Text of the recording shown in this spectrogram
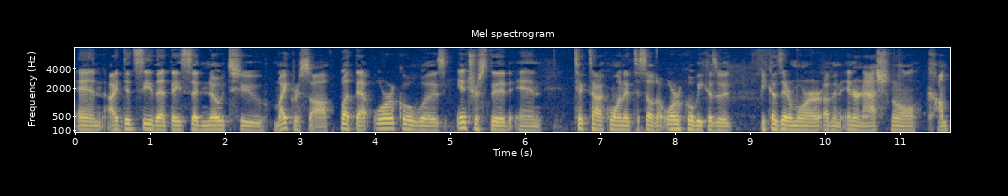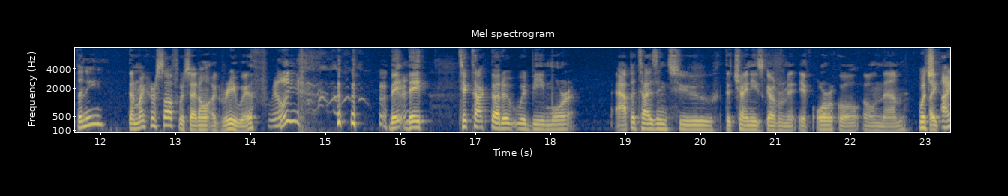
and I did see that they said no to Microsoft, but that Oracle was interested and TikTok wanted to sell to Oracle because of because they were more of an international company than Microsoft, which I don't agree with. Really? They they TikTok thought it would be more appetizing to the Chinese government if Oracle owned them. Which Like, I,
